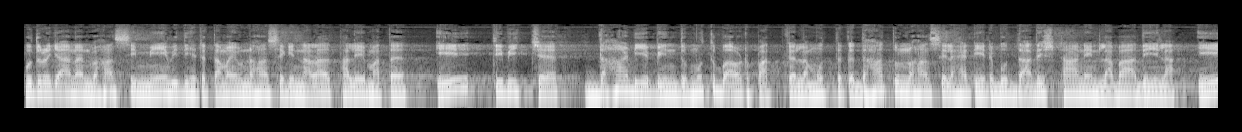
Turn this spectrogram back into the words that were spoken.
බුදුරජාණන් වහන්සේ මේ විදිහට තමයි උන්වහන්සේගේ නලල් තලේ මත ඒ තිබිච්ච දහඩිය බින්දු මුතු බවට පත් කරලා මුත්තක දහතුන් වහන්සේලා හැටියට බුද්ධ අධිෂ්ඨානයෙන් ලබාදීලා ඒ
